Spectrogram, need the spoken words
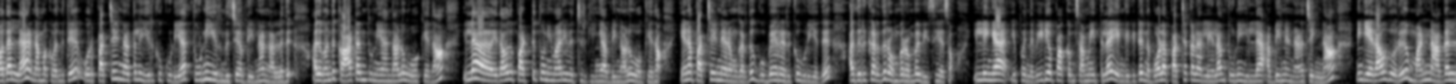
முதல்ல நமக்கு வந்துட்டு ஒரு பச்சை நிறத்தில் இருக்கக்கூடிய துணி இருந்துச்சு அப்படின்னா நல்லது. அது வந்து காட்டன் துணியாக இருந்தாலும் ஓகே தான். இல்லை ஏதாவது பட்டு துணி மாதிரி வச்சுருக்கீங்க அப்படின்னாலும் ஓகே தான். ஏன்னா பச்சை நிறம்ங்கிறது குபேரருக்கு உரியது. அது இருக்கிறது ரொம்ப ரொம்ப விசேஷம். இல்லைங்க இப்போ இந்த வீடியோ பார்க்கும் சமயத்தில் எங்ககிட்ட இந்த போல் பச்சை கலர்லையெல்லாம் துணி இல்லை அப்படின்னு நினச்சிங்கன்னா நீங்கள் ஏதாவது ஒரு மண் அகல்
